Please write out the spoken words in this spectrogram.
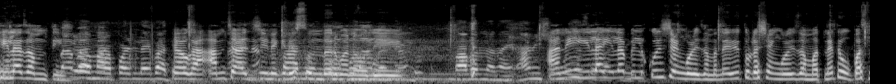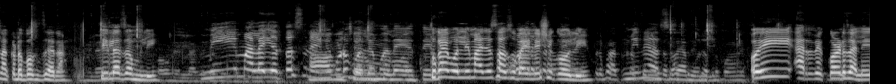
हिला जमती. हे बघा आमच्या आजीने किती सुंदर बनवली. बाबांना नाही. आम्ही आणि हिला हिला बिलकुल शेंगोळी जमत नाही. तुला शेंगोळी जमत नाही ते उपासनाकडे बघ जरा. तिला जमली. मी मला येतच नाही. मी कुठे बोलले मला येते? तू काय बोलली? माझ्या सासूबाईने शिकवली. मी नाही असं काय बोलले? ओय अरे रेकॉर्ड झाले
